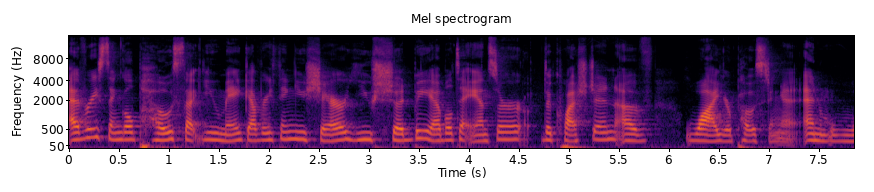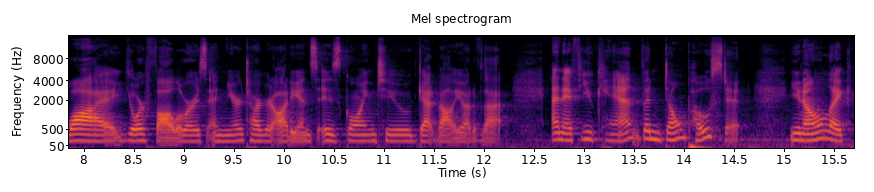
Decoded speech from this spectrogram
every single post that you make, everything you share, you should be able to answer the question of why you're posting it and why your followers and your target audience is going to get value out of that. And if you can't, then don't post it. You know, like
